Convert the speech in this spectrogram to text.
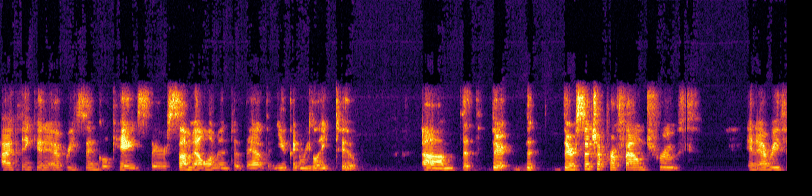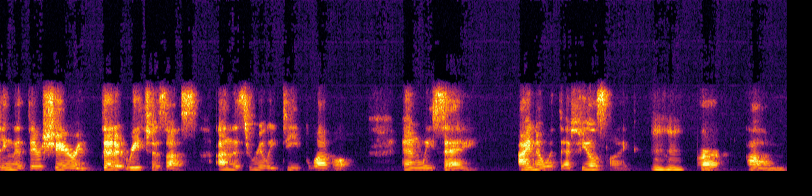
I think in every single case, there's some element of that that you can relate to. Um, that there, that there's such a profound truth in everything that they're sharing that it reaches us on this really deep level, and we say, "I know what that feels like," mm-hmm. or um,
